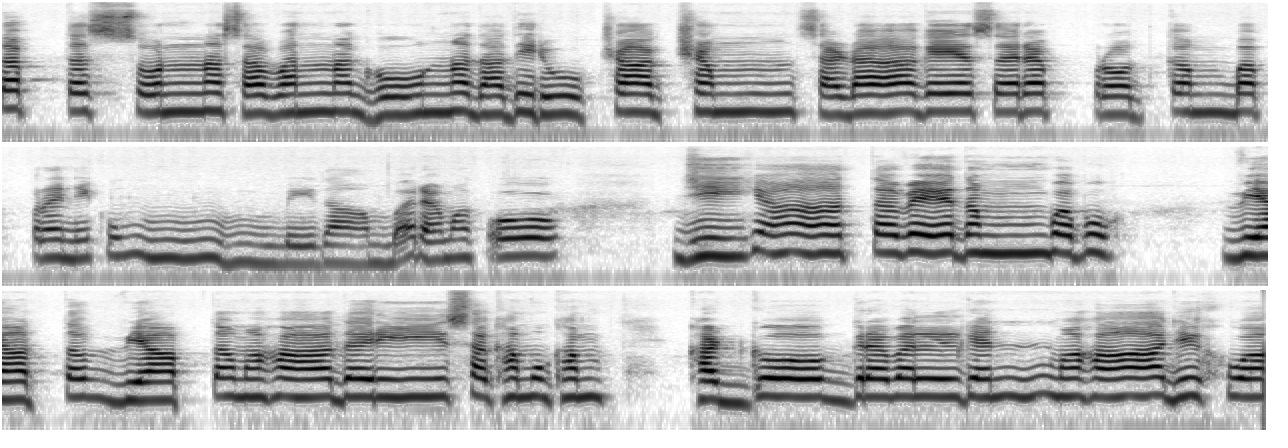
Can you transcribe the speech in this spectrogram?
तप्तः स्वर्णसवर्णघूर्णदधिरूक्षाक्षं सडागयसरप्रोत्कम्बप्रनिकुम्बिदाम्बरमहो जीयात्तवेदं वपुः व्यात्तव्याप्तमहादरी सखमुखं खड्गोग्रवल्गन्महाजिह्वा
